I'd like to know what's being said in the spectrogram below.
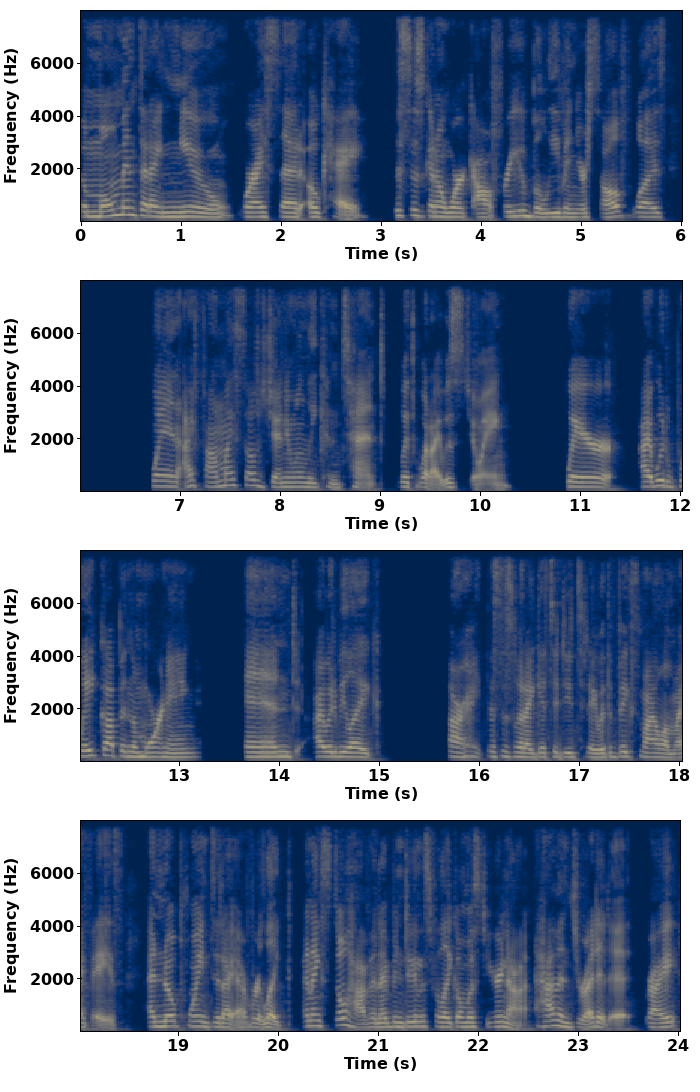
the moment that I knew where I said, okay, this is going to work out for you, believe in yourself, was when I found myself genuinely content with what I was doing, where I would wake up in the morning and I would be like, all right, this is what I get to do today with a big smile on my face. At no point did I ever like, and I still haven't. I've been doing this for like almost a year now. haven't dreaded it, right?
